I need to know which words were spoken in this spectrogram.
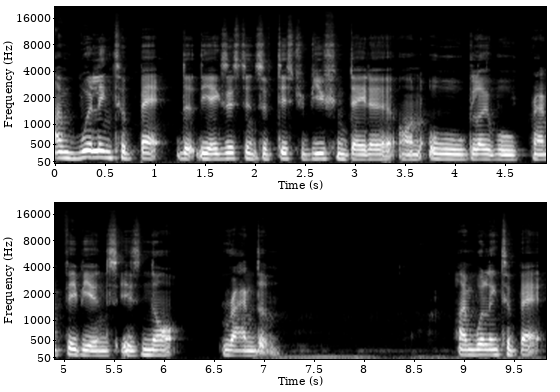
I'm willing to bet that the existence of distribution data on all global amphibians is not random. I'm willing to bet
